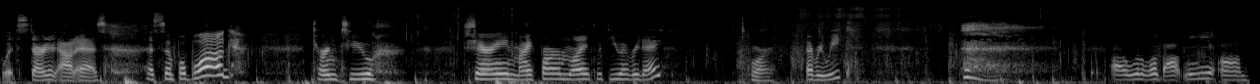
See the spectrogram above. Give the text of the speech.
What started out as a simple blog turned to sharing my farm life with you every day or every week. a little about me. Um,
